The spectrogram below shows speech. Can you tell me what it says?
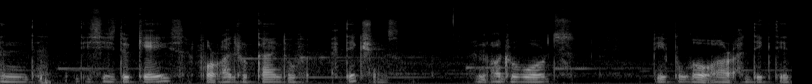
And this is the case for other kind of addictions. In other words, people who are addicted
